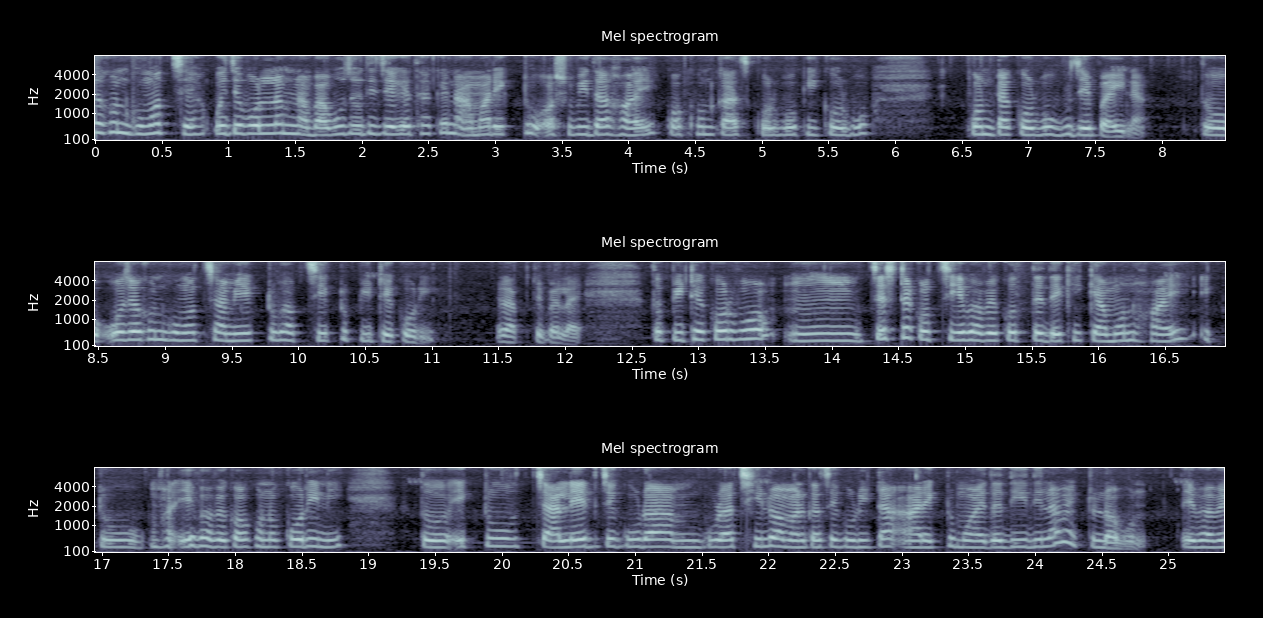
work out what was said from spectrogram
যখন ঘুমোচ্ছে, ওই যে বললাম না, বাবু যদি জেগে থাকে না, আমার একটু অসুবিধা হয়, কখন কাজ করব, কি করব, কোনটা করব বুঝে পাই না। তো ও যখন ঘুমোচ্ছে, আমি একটু ভাবছি, একটু পিঠে করি রাত্রিবেলায়। তো পিঠে করব চেষ্টা করছি এভাবে করতে দেখি কেমন হয়, একটু, এভাবে কখনো করিনি। তো একটু চালের যে গুঁড়া গুঁড়া ছিল আমার কাছে গুঁড়িটা, আর একটু ময়দা দিয়ে দিলাম, একটু লবণ। এভাবে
